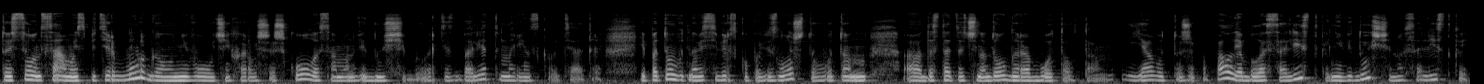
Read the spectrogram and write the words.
То есть он сам из Петербурга, у него очень хорошая школа, сам он ведущий был, артист балета Мариинского театра. И потом вот Новосибирску повезло, что вот он а, достаточно долго работал там. Я вот тоже попала, я была солисткой, не ведущей, но солисткой,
